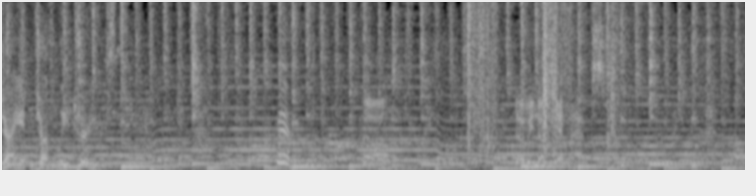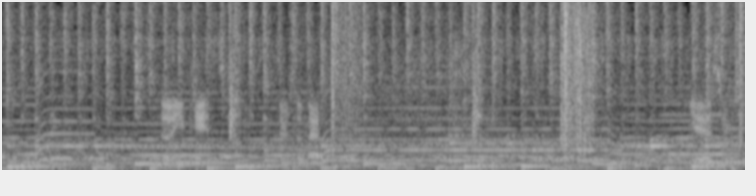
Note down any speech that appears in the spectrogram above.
giant jungly trees. No, we don't get maps. No, you can't. There's no map. Yeah, seriously.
